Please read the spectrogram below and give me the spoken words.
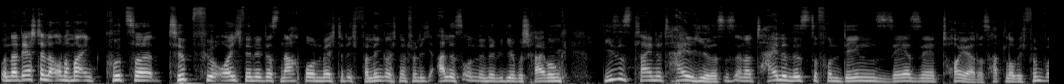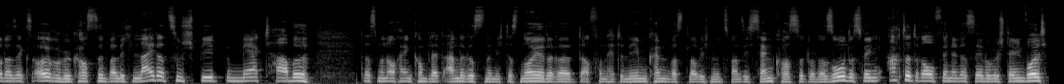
Und an der Stelle auch nochmal ein kurzer Tipp für euch, wenn ihr das nachbauen möchtet. Ich verlinke euch natürlich alles unten in der Videobeschreibung. Dieses kleine Teil hier, das ist in der Teileliste von denen sehr, sehr teuer. Das hat, glaube ich, 5 oder 6 Euro gekostet, weil ich leider zu spät bemerkt habe, dass man auch ein komplett anderes, nämlich das Neuere davon hätte nehmen können, was glaube ich nur 20 Cent kostet oder so. Deswegen achtet drauf, wenn ihr das selber bestellen wollt.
